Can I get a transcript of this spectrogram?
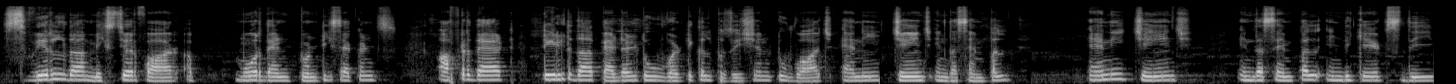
Swirl the mixture for more than 20 seconds. After that, Tilt the paddle to vertical position to watch any change in the sample. Any change in the sample indicates the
